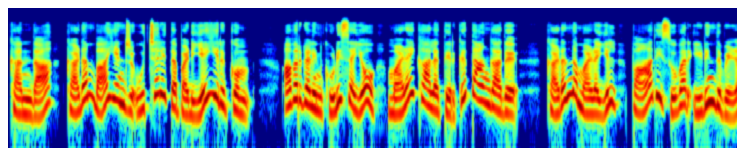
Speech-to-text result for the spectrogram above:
கந்தா கடம்பா என்று உச்சரித்தபடியே இருக்கும். அவர்களின் குடிசையோ மழைக்காலத்திற்கு தாங்காது. கடந்த மழையில் பாதி சுவர் இடிந்து விழ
